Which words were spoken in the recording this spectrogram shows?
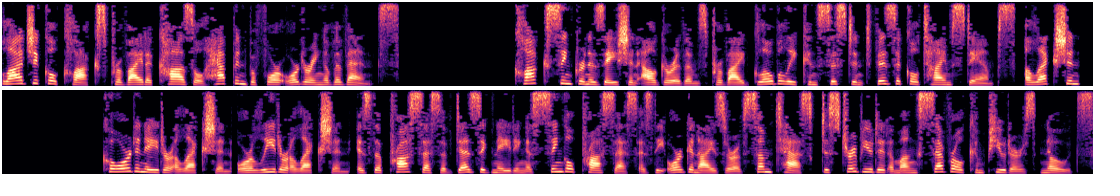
Logical clocks provide a causal happened before ordering of events. Clock synchronization algorithms provide globally consistent physical time stamps. Election Coordinator election or leader election is the process of designating a single process as the organizer of some task distributed among several computers nodes.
